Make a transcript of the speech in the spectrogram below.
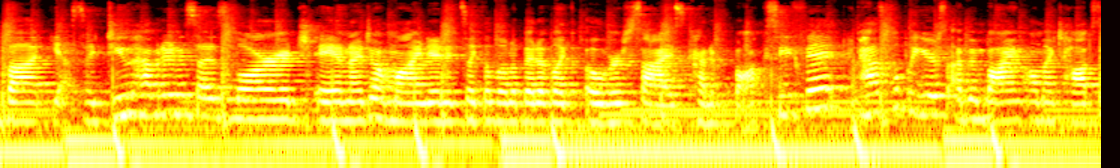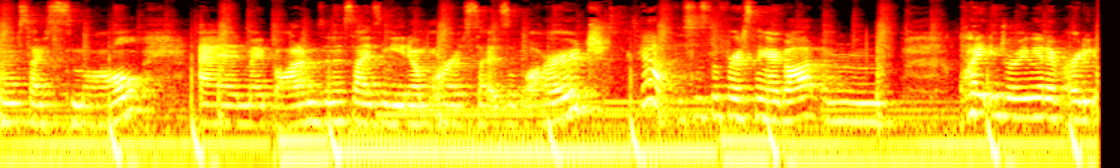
But yes, I do have it in a size large and I don't mind it. It's like a little bit of like oversized kind of boxy fit. The past couple years, I've been buying all my tops in a size small and my bottoms in a size medium or a size large. Yeah, this is the first thing I got. I'm quite enjoying it. I've already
